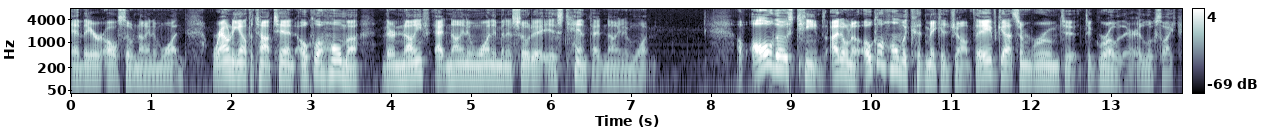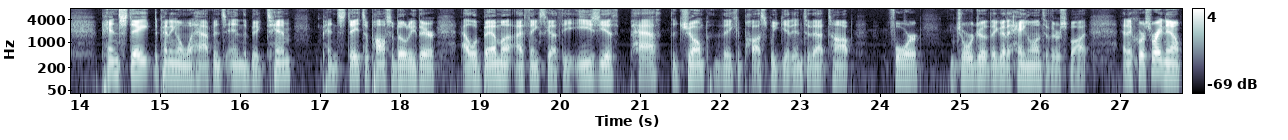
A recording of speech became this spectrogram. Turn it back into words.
and they are also nine and one. Rounding out the top ten, Oklahoma, they're ninth at nine and one, and Minnesota is tenth at nine and one. Of all those teams, I don't know. Oklahoma could make a jump. They've got some room to, to grow there, it looks like. Penn State, depending on what happens in the Big Ten, Penn State's a possibility there. Alabama, I think, has got the easiest path to jump. They could possibly get into that top four. Georgia, they've got to hang on to their spot. And of course, right now,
